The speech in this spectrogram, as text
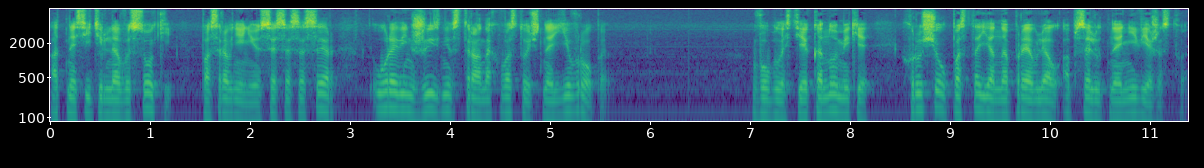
относительно высокий, по сравнению с СССР, уровень жизни в странах Восточной Европы. В области экономики Хрущев постоянно проявлял абсолютное невежество.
